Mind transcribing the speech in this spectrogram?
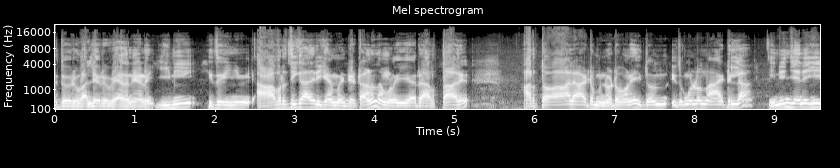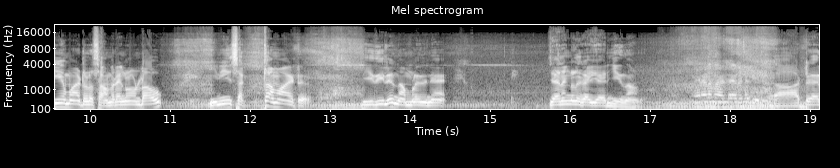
ഇതൊരു വലിയൊരു വേദനയാണ്. ഇനി ഇത് ഇനി ആവർത്തിക്കാതിരിക്കാൻ വേണ്ടിയിട്ടാണ് നമ്മൾ ഈ ഒരു ഹർത്താൽ ഹർത്താലായിട്ട് മുന്നോട്ട് പോകണേ. ഇതൊന്നും ഇതും കൊണ്ടൊന്നും ആയിട്ടില്ല. ഇനിയും ജനകീയമായിട്ടുള്ള സമരങ്ങളുണ്ടാവും. ഇനിയും ശക്തമായിട്ട് രീതിയിൽ നമ്മളിതിനെ ജനങ്ങൾ കൈകാര്യം ചെയ്യുന്നതാണ്. നാട്ടുകാർ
